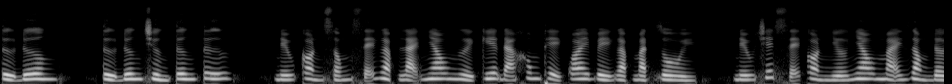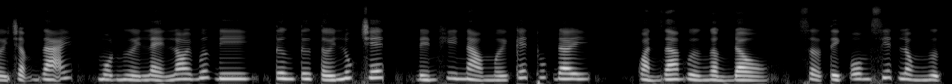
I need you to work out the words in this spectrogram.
tử đương, tử đương trường tương tư. Nếu còn sống sẽ gặp lại nhau người kia đã không thể quay về gặp mặt rồi. Nếu chết sẽ còn nhớ nhau mãi dòng đời chậm rãi. Một người lẻ loi bước đi, tương tư tới lúc chết, đến khi nào mới kết thúc đây? Quản gia vừa ngẩng đầu, sở tịch ôm siết lồng ngực,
